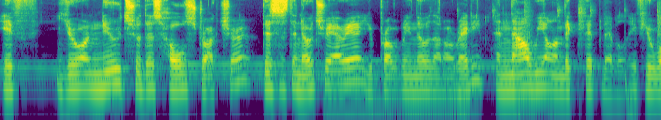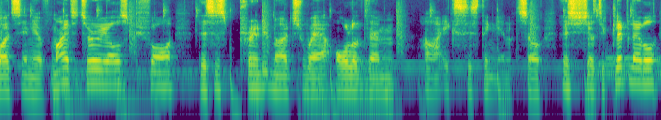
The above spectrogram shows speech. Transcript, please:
if you're new to this whole structure, this is the tree area, you probably know that already. And now we are on the clip level. If you watched any of my tutorials before, this is pretty much where all of them are existing in. So this is just a clip level.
